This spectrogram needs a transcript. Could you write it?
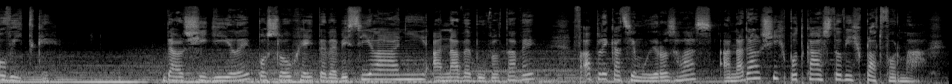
Povídky. Další díly poslouchejte ve vysílání a na webu Vltavy, v aplikaci Můj rozhlas a na dalších podcastových platformách.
